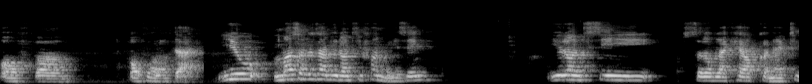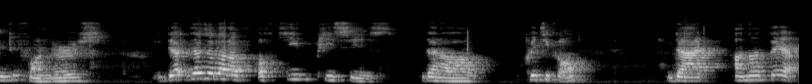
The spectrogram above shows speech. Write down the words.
of, uh, of all of that. You, most of the time you don't see fundraising. You don't see sort of like help connecting to funders. There, there's a lot of, of key pieces that are critical that are not there.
